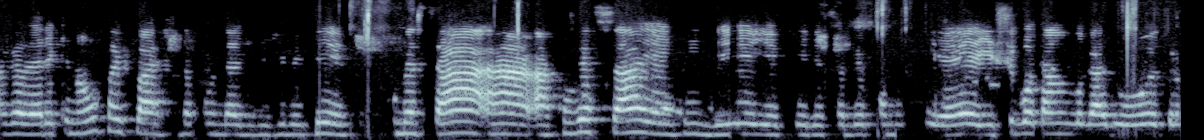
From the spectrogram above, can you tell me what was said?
a galera que não faz parte da comunidade LGBT começar a, a conversar e a entender e a querer saber como que é e se botar no lugar do outro.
